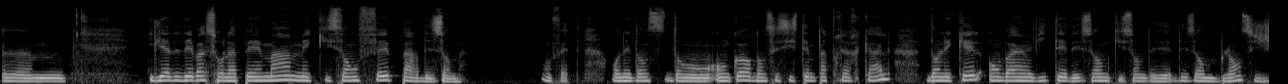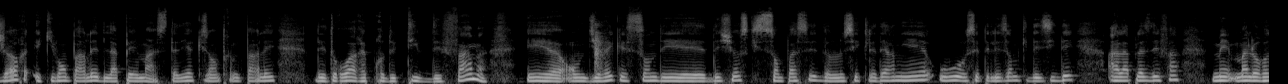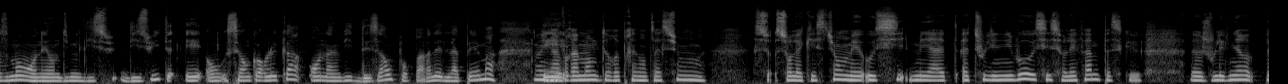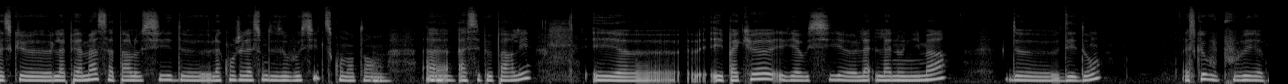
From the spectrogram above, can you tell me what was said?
il y a des débats sur la PMA, mais qui sont faits par des hommes. En fait. On est dans, dans, encore dans ce système patriarcal dans lequel on va inviter des hommes qui sont des, des hommes blancs, cisgenres, et qui vont parler de la PMA, c'est-à-dire qu'ils sont en train de parler des droits reproductifs des femmes, et euh, on dirait que ce sont des, des, choses qui se sont passées dans le siècle dernier où c'était les hommes qui décidaient à la place des femmes. Mais malheureusement, on est en 2018 et c'est encore le cas. On invite des hommes pour parler de la PMA. il y a un vrai manque de représentation sur, la question, mais aussi, mais à, tous les niveaux aussi sur les femmes, parce que euh, je voulais venir, parce que la PMA, ça parle aussi de la congélation des ovocytes, ce qu'on entend mm. Mm. assez peu parler, et, euh, et pas que. Il y a aussi euh, l'anonymat de, des dons. Est-ce que vous pouvez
